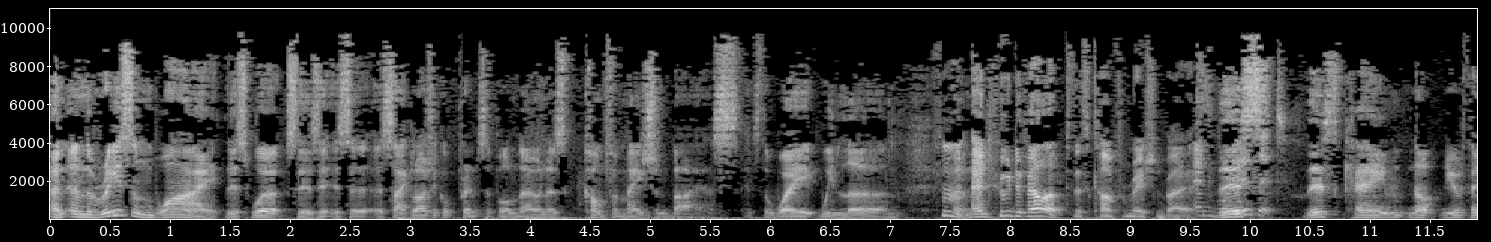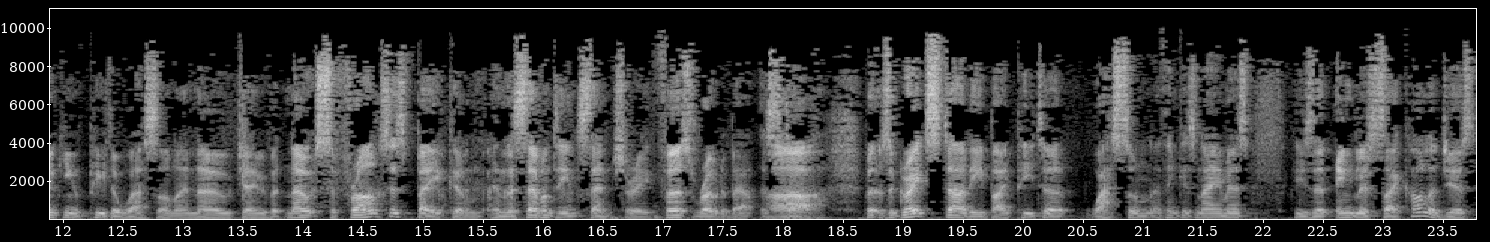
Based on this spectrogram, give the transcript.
And, and the reason why this works is it is a, a psychological principle known as confirmation bias. It's the way we learn. Hmm. And who developed this confirmation bias? And what This is it? this came not you're thinking of Peter Wason, I know, Jamie, but no, it's Sir Francis Bacon in the 17th century first wrote about this Ah. stuff. But there's a great study by Peter Wason, I think his name is. He's an English psychologist,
